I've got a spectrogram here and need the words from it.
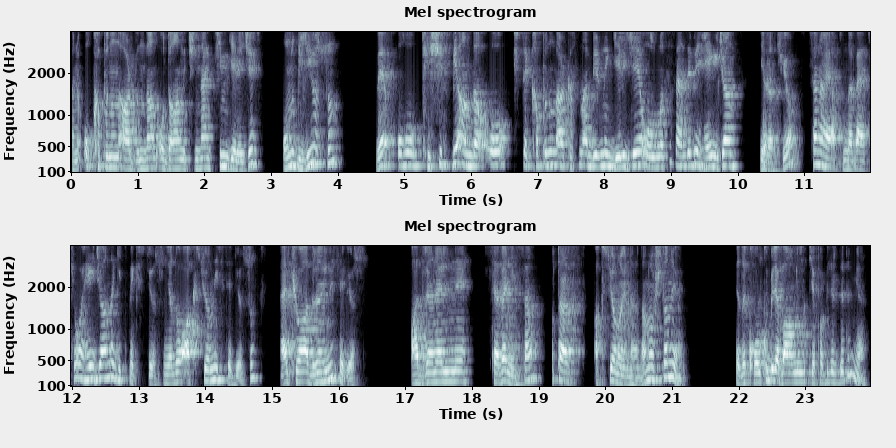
hani o kapının ardından o dağın içinden kim gelecek onu biliyorsun ve o keşif bir anda o işte kapının arkasından birinin geleceği olması sende bir heyecan yaratıyor. Sen hayatında belki o heyecanla gitmek istiyorsun ya da o aksiyonu hissediyorsun. Belki o adrenalini seviyorsun. Adrenalini seven insan o tarz aksiyon oyunlarından hoşlanıyor. Ya da korku bile bağımlılık yapabilir dedim ya.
